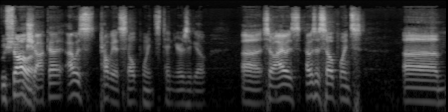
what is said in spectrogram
Bushala. Bushaka. I was probably at SellPoints 10 years ago. Uh, so I was I was at SellPoints, um,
